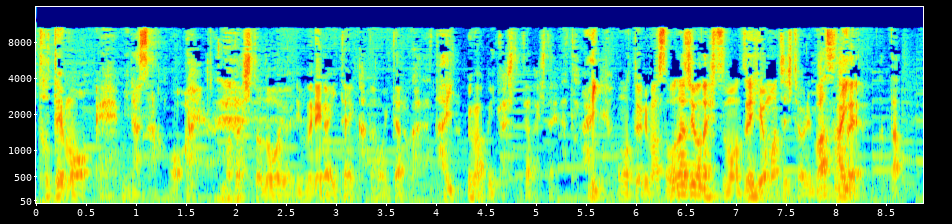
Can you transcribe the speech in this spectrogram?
とても、えー皆さんも、私と同様に胸が痛い方もいたのかなと、はいうまく活かしていただきたいなとはい思っております。同じような質問、ぜひお待ちしておりますので、はいまた、えー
